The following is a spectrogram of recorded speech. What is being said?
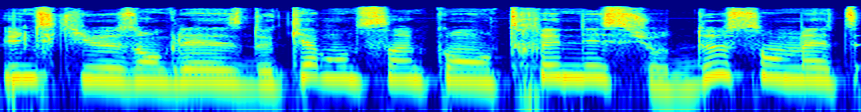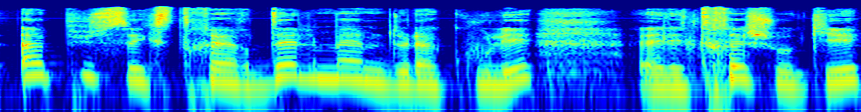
Une skieuse anglaise de 45 ans, traînée sur 200 mètres, a pu s'extraire d'elle-même de la coulée. Elle est très choquée.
